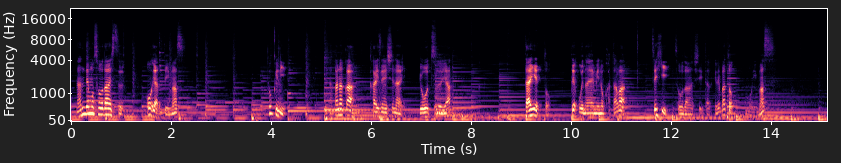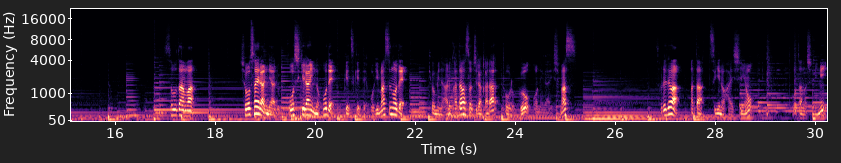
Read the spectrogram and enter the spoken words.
何でも相談室をやっています。特になかなか改善しない腰痛やダイエットでお悩みの方は是非相談していただければと思います。相談は詳細欄にある公式 LINE の方で受け付けておりますので興味のある方はそちらから登録をお願いします。それではまた次の配信をお楽しみに。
